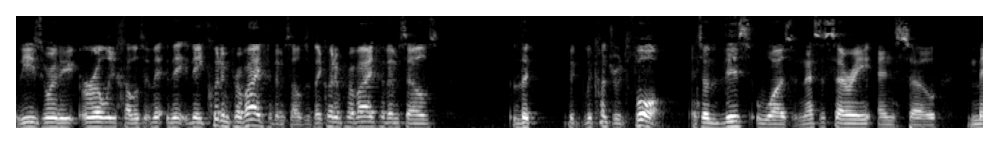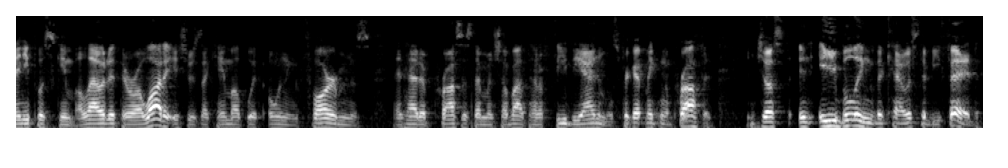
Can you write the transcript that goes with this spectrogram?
These were the early chalus. They, they, they, couldn't provide for themselves. If they couldn't provide for themselves, the, the, the country would fall. And so this was necessary, and so many poskim allowed it. There are a lot of issues that came up with owning farms and how to process them on Shabbat, how to feed the animals. Forget making a profit. Just enabling the cows to be fed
